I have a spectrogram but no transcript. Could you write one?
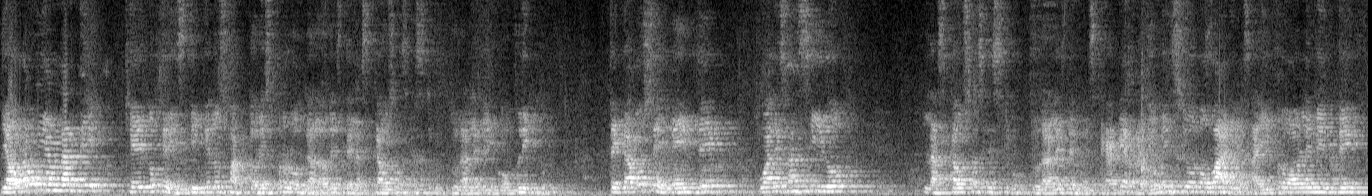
Y ahora voy a hablar de qué es lo que distingue los factores prolongadores de las causas estructurales del conflicto. Tengamos en mente cuáles han sido las causas estructurales de nuestra guerra. Yo menciono varias, ahí probablemente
